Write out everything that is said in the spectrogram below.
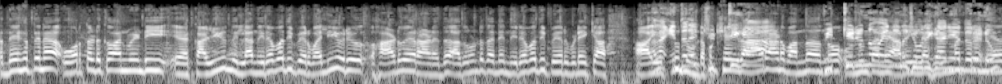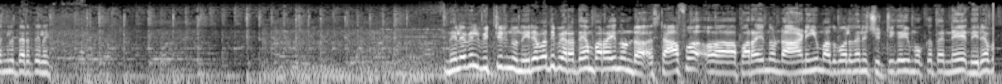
അദ്ദേഹത്തിന് ഓർത്തെടുക്കാൻ വേണ്ടി കഴിയുന്നില്ല. നിരവധി പേർ വലിയൊരു ഹാർഡ്വെയർ ആണിത്. അതുകൊണ്ട് തന്നെ നിരവധി പേർ ഇവിടേക്ക് എത്തുന്നുണ്ട്. പക്ഷേ ഇത് ആരാണ് വന്നതെന്നോ ഒന്നും തന്നെ അറിയില്ല. ഏതെങ്കിലും തരത്തിൽ. നിലവിൽ വിറ്റിരുന്നു. നിരവധി പേർ. അദ്ദേഹം പറയുന്നുണ്ട് സ്റ്റാഫ് പറയുന്നുണ്ട്. ആണിയും അതുപോലെ തന്നെ ചുറ്റികയും ഒക്കെ തന്നെ നിരവധി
